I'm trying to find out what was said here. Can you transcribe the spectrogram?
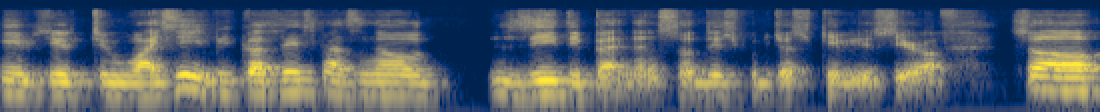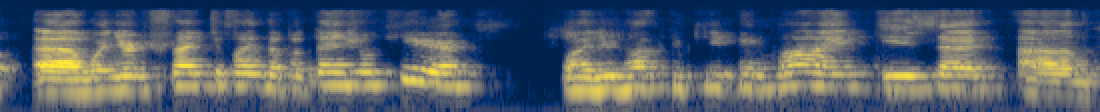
gives you to yz because this has no z dependent. So this would just give you zero. So uh, when you're trying to find the potential here, what you have to keep in mind is that um,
